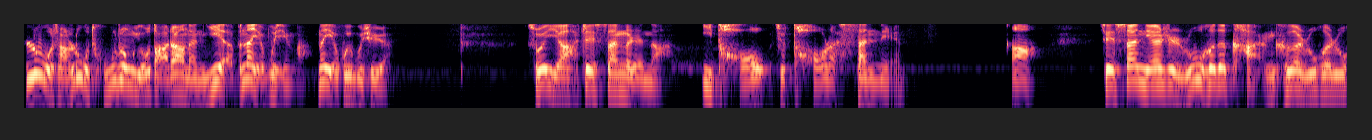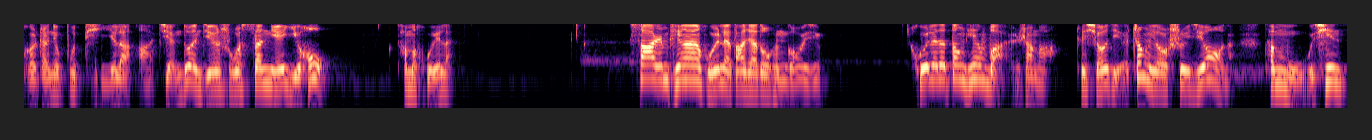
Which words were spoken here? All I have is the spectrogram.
路上路途中有打仗的，你也那也不行啊，那也回不去。所以啊，这三个人呐，一逃就逃了三年，啊，这三年是如何的坎坷，如何如何，咱就不提了啊。简短截说，三年以后，他们回来，仨人平安回来，大家都很高兴。回来的当天晚上啊。这小姐正要睡觉呢，她母亲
